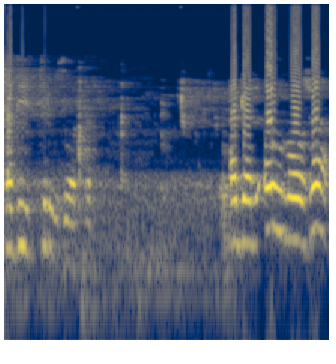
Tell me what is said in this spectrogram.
شديد تلوزور أجر أو روجا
